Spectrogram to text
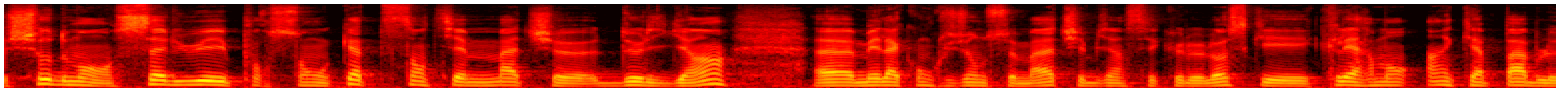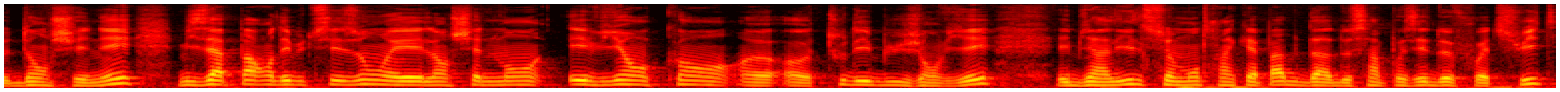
chaudement salué pour son 400e match de Ligue 1, mais la conclusion de ce match, eh bien, c'est que le LOSC est clairement incapable capable d'enchaîner. Mis à part en début de saison et l'enchaînement évian quand euh, tout début janvier, eh Lille se montre incapable de, s'imposer deux fois de suite,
